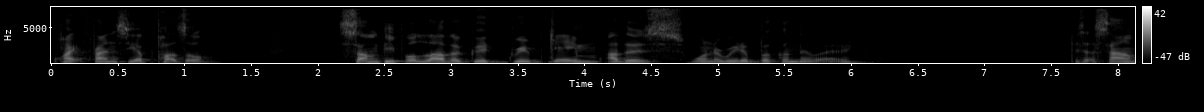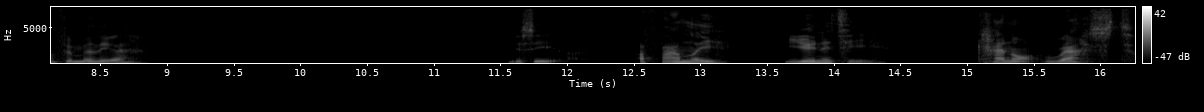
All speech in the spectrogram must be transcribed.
quite fancy a puzzle. Some people love a good group game. Others want to read a book on their own. Does that sound familiar? You see, a family unity cannot rest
